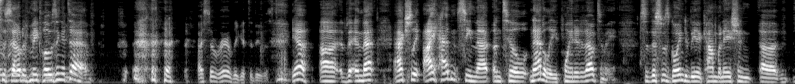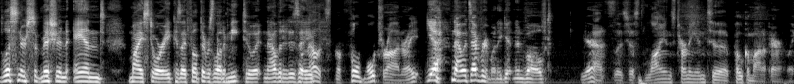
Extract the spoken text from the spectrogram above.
so the sound of me get to do closing a this to you. tab. I so rarely get to do this to. Yeah, uh, th- and that actually I hadn't seen that until Natalie pointed it out to me. So this was going to be a combination uh, listener submission and my story because I felt there was a lot of meat to it. Now that it is a now it's the full Voltron, right? yeah, now it's everybody getting involved. Yeah, it's, it's just lions turning into Pokemon, apparently.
